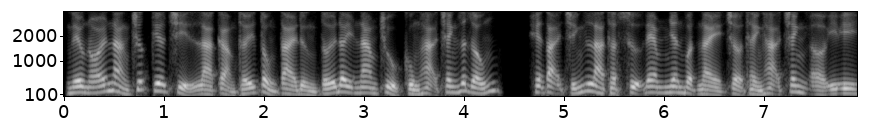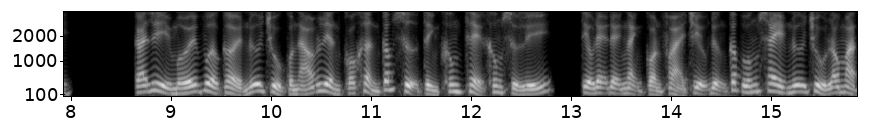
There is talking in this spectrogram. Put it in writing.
nếu nói nàng trước kia chỉ là cảm thấy tổng tài đừng tới đây nam chủ cùng hạ tranh rất giống, hiện tại chính là thật sự đem nhân vật này trở thành hạ tranh ở y y. Cái gì mới vừa cởi nữ chủ quần áo liền có khẩn cấp sự tình không thể không xử lý, tiểu đệ đệ ngạnh còn phải chịu đựng cấp uống say nữ chủ lau mặt,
